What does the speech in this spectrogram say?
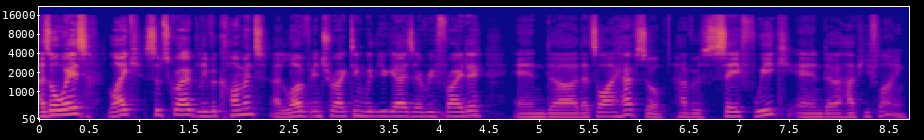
as always, like, subscribe, leave a comment. I love interacting with you guys every Friday. And uh, that's all I have. So have a safe week and uh, happy flying.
